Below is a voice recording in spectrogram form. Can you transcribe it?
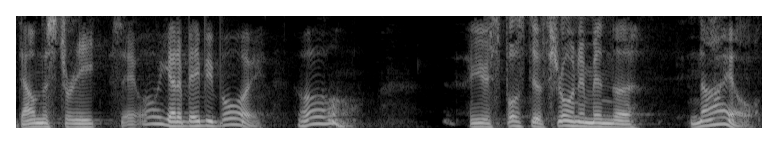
down the street, say, Oh, you got a baby boy. Oh, you're supposed to have thrown him in the Nile.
